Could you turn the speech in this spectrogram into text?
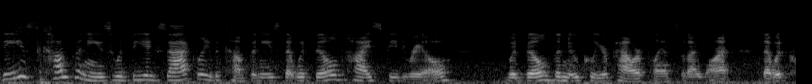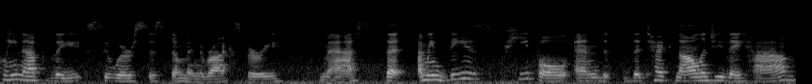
these companies would be exactly the companies that would build high speed rail, would build the nuclear power plants that I want, that would clean up the sewer system in Roxbury, Mass. That, I mean, these people and the technology they have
